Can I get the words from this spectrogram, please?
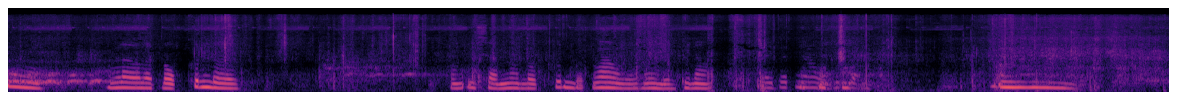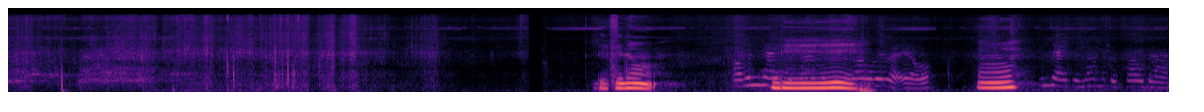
อืมของเราหลดหลกขึ้นเลย ของอีสันน่ะหลกขึ้นแบบเงาเลยไม่เห็นพี่น้องไปเบิดเงาทุกอย่างอืมเดี๋ยวพี่น้องเอามันใหญ่ดีเข้าได้ละแอลอืมมันใหญ่ถึงหน้ามันจะเข้าดัง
